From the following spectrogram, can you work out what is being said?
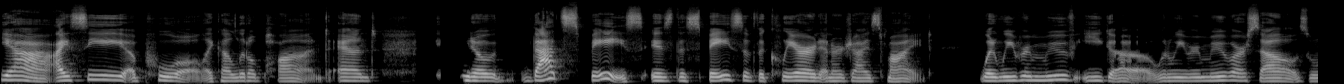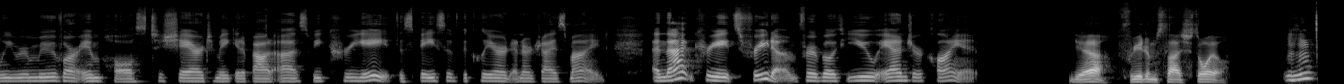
Yeah, I see a pool, like a little pond. And eh, You know, that space is the space of the clear and energized mind. When we remove ego, when we remove ourselves, when we remove our impulse to share, to make it about us, we create the space of the clear and energized mind. And that creates freedom for both you and your client. Yeah, freedom slash soil. Mhm,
